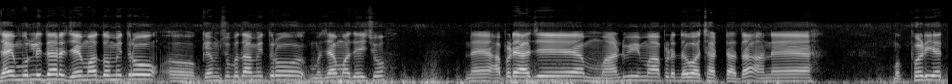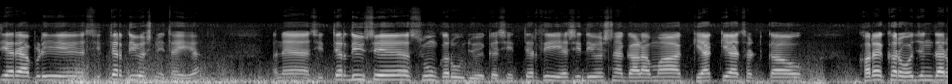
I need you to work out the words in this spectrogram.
જય મુરલીધર, જય માતો મિત્રો. કેમ છો બધા મિત્રો? મજામાં જઈ છો ને આપણે આજે માંડવીમાં આપણે દવા છાંટતા હતા અને મગફળી અત્યારે આપણી સિત્તેર દિવસની થઈ છે. અને સિત્તેર દિવસે શું કરવું જોઈએ? કે સિત્તેરથી એંસી દિવસના ગાળામાં કયા કયા છંટકાવ ખરેખર વજનદાર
